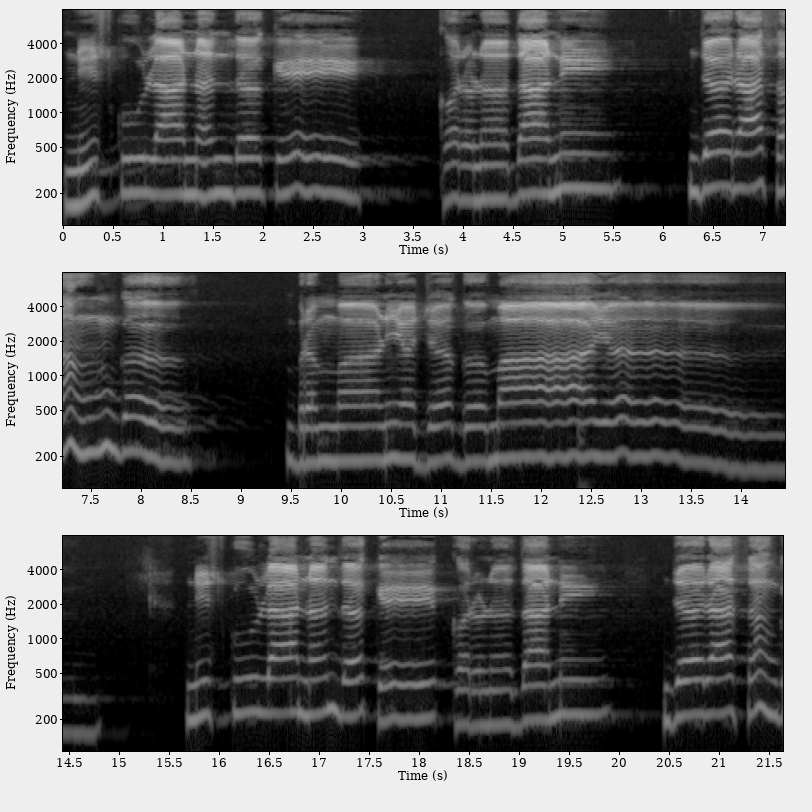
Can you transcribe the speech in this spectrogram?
નિષ્કુલાનંદ કે કર્ણદાની જરાસંગ બ્રહ્મણ્ય જગમાય. નિષ્કુલાનંદ કે કર્ણદાની જરાસંગ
